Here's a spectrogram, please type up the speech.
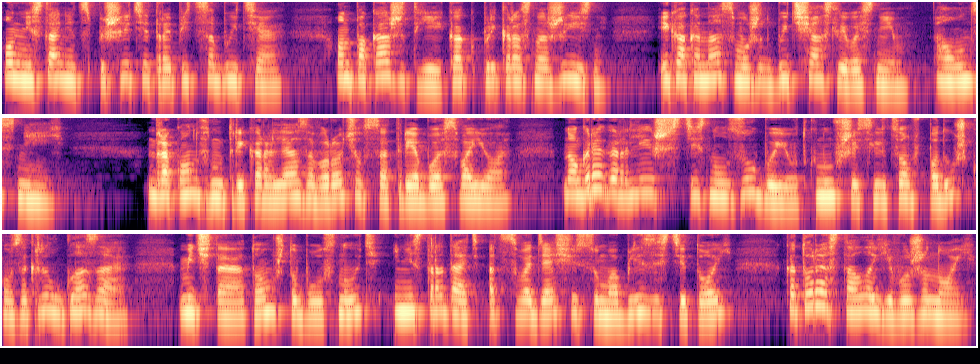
Он не станет спешить и торопить события. Он покажет ей, как прекрасна жизнь, и как она сможет быть счастлива с ним, а он с ней. Дракон внутри короля заворочился, требуя свое – но Грегор лишь стиснул зубы и, уткнувшись лицом в подушку, закрыл глаза, мечтая о том, чтобы уснуть и не страдать от сводящей с ума близости той, которая стала его женой.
